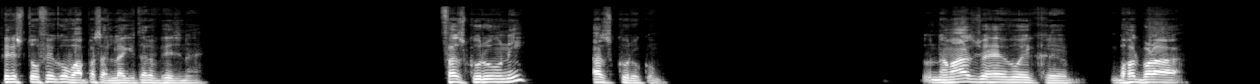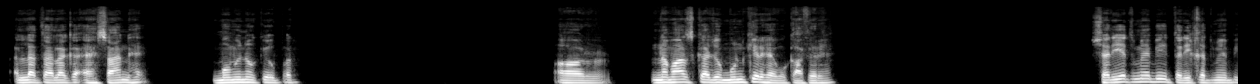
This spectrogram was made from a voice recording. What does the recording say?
پھر اس تحفے کو واپس اللہ کی طرف بھیجنا ہے۔ فض قرونی از تو نماز جو ہے وہ ایک بہت بڑا اللہ تعالیٰ کا احسان ہے۔ مومنوں کے اوپر۔ اور نماز کا جو منکر ہے وہ کافر ہے۔ شریعت میں بھی طریقت میں بھی۔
